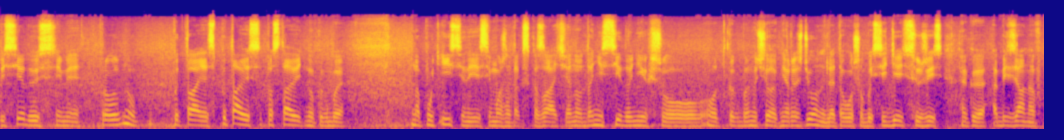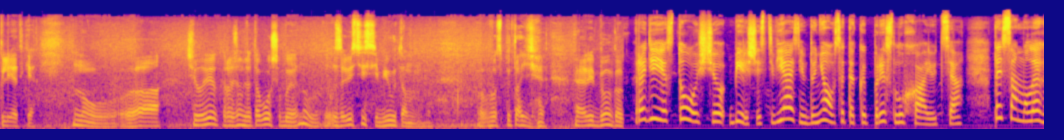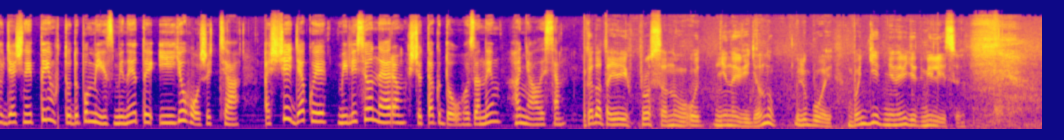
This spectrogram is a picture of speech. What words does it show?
беседую с ними, ну, пытаясь, пытаюсь поставить, ну, как бы, на путь истины, если можно так сказать, ну, донести до них, что вот как бы ну, человек не рожден для того, чтобы сидеть всю жизнь, как э, обезьяна в клетке. Ну, а человек рожден для того, чтобы ну, завести семью, там, воспитать э, ребенка. Радіє з того, що більшість в'язнів до нього все-таки прислухаються. Та й сам Олег вдячний тим, хто допоміг змінити і його життя. А ще дякує міліціонерам, що так довго за ним ганялися. Когда-то я их просто ну, вот, ненавидел. Ну, любой бандит ненавидит милицию.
